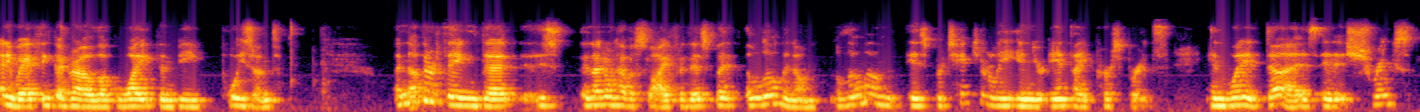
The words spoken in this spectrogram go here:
anyway, I think I'd rather look white than be poisoned. Another thing that is, and I don't have a slide for this, but aluminum. Aluminum is particularly in your antiperspirants. And what it does is it shrinks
